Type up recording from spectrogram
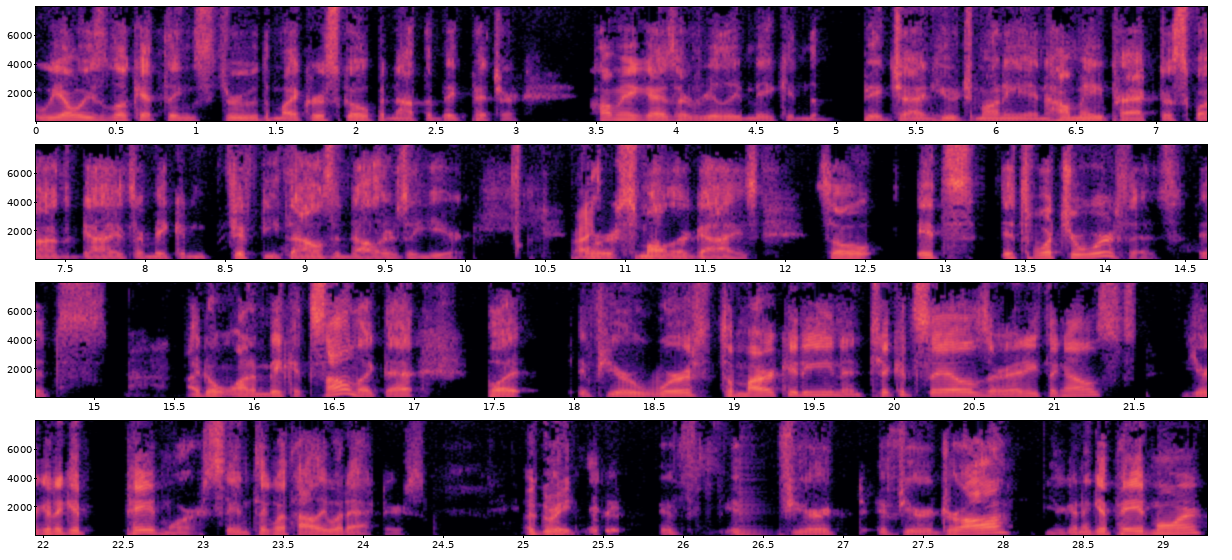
we always look at things through the microscope and not the big picture. How many guys are really making the big giant huge money, and how many practice squad guys are making fifty thousand dollars a year, Right. or smaller guys? So it's it's what your worth is. It's I don't want to make it sound like that, but if you're worth to marketing and ticket sales or anything else, you're gonna get paid more. Same thing with Hollywood actors. Agreed. If if you're if you're a draw, you're gonna get paid more.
